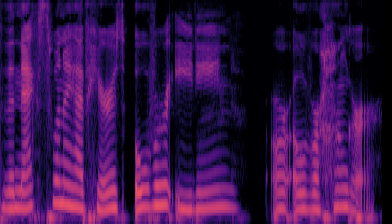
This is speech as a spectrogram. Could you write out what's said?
The next one I have here is overeating or over hunger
